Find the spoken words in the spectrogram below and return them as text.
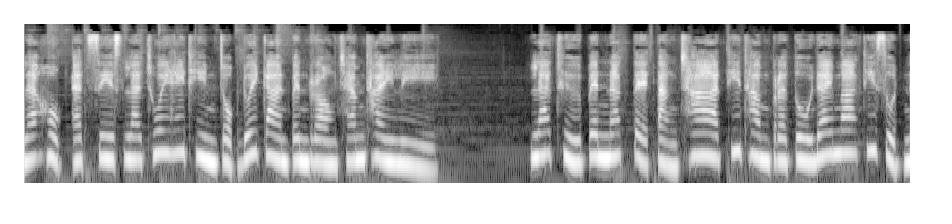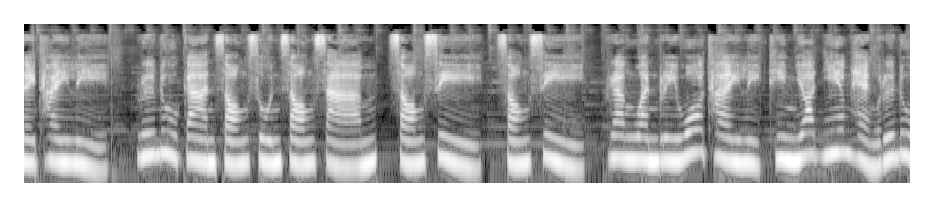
และ 6 แอสซิสและช่วยให้ทีมจบด้วยการเป็นรองแชมป์ไทยลีกและถือเป็นนักเตะต่างชาติที่ทำประตูได้มากที่สุดในไทยลีกฤดูกาล 2023 24 24 รางวัลรีโวไทยลีกทีมยอดเยี่ยมแห่งฤดู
